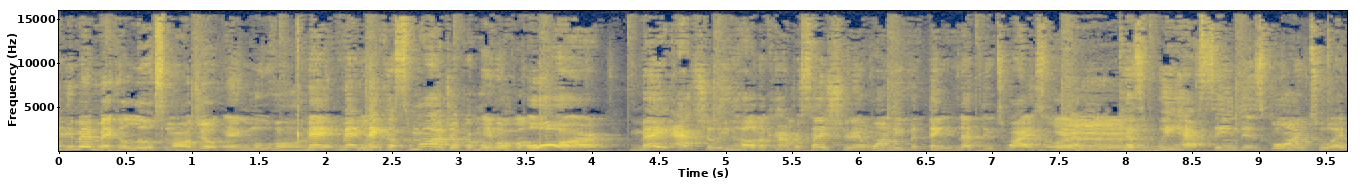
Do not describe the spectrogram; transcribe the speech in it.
And he may make a little small joke and move on. May, may Yeah. make a small joke or move, And move on, on. or may actually hold a conversation and won't even think nothing twice, or Yeah. because we have seen this going to a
